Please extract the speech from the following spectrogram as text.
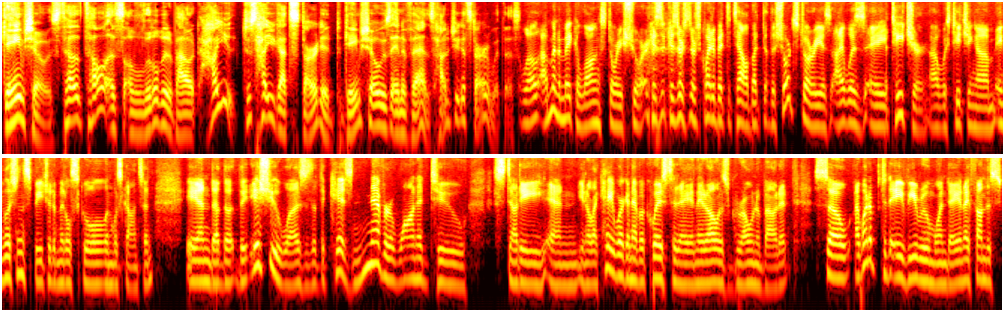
game shows. Tell tell us a little bit about how you just how you got started. Game shows and events. How did you get started with this? Well, I'm going to make a long story short because because there's there's quite a bit to tell. But the short story is I was a teacher. I was teaching um, English and speech at a middle school in Wisconsin, and uh, the the issue was that the kids never wanted to study and you know like hey we're going to have a quiz today and they'd always groan about it so i went up to the av room one day and i found this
